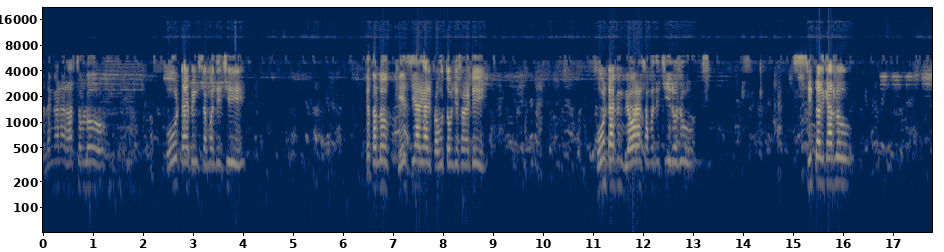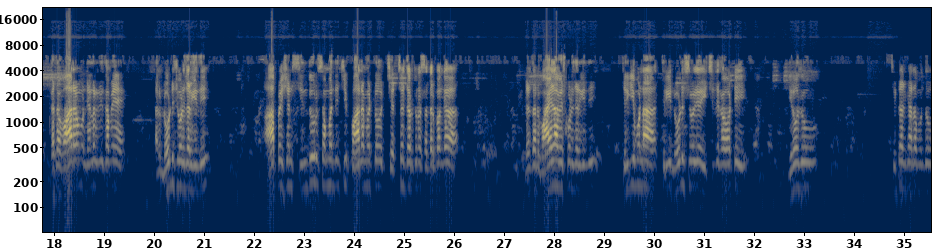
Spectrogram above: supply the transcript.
తెలంగాణ రాష్ట్రంలో phone typing సంబంధించి గతంలో కేసీఆర్ గారి ప్రభుత్వం చేసినటువంటి ఫోన్ టైపింగ్ వ్యవహారానికి సంబంధించి ఈరోజు సిట్ అధికారులు గత వారం నెల క్రితమే నాకు నోటీస్ ఇవ్వడం జరిగింది. ఆపరేషన్ సింధూర్ సంబంధించి పార్లమెంట్లో చర్చ జరుగుతున్న సందర్భంగా నేను దాన్ని వాయిదా వేసుకోవడం జరిగింది. తిరిగి మొన్న తిరిగి నోటీస్ ఇచ్చింది కాబట్టి ఈరోజు సిట్ అధికారుల ముందు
